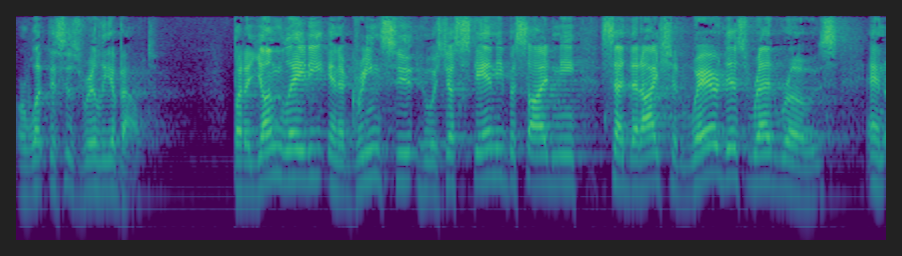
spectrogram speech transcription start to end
or what this is really about. But a young lady in a green suit who was just standing beside me said that I should wear this red rose and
